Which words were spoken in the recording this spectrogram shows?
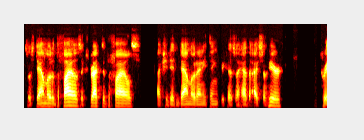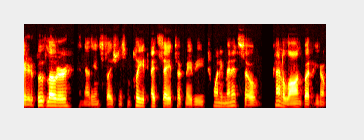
So it's downloaded the files, extracted the files. Actually didn't download anything because I had the ISO here. Created a bootloader and now the installation is complete. I'd say it took maybe 20 minutes, so kind of long, but you know,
